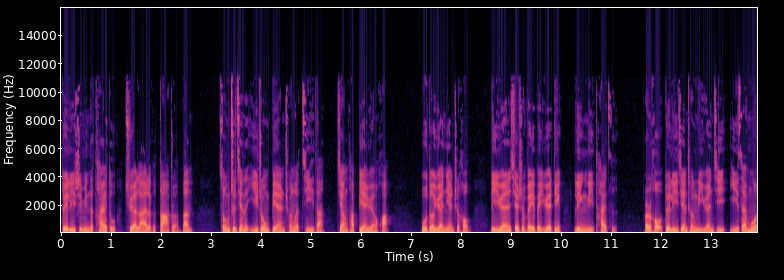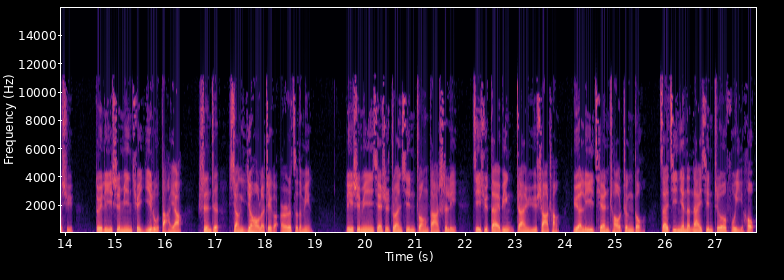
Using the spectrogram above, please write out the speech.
对李世民的态度却来了个大转弯，从之前的倚重变成了忌惮，将他边缘化。武德元年之后，李渊先是违背约定另立太子，而后对李建成、李元吉一再默许，对李世民却一路打压，甚至想要了这个儿子的命。李世民先是专心壮大势力，继续带兵战于沙场，远离前朝争斗。在几年的耐心蛰伏以后，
